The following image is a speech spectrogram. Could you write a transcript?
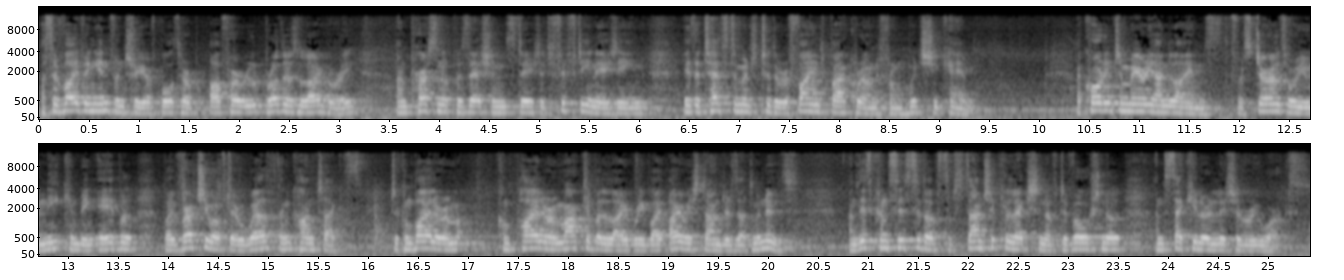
A surviving inventory of both her, of her brother's library and personal possessions dated 1518 is a testament to the refined background from which she came. According to Mary Ann Lyons, the Fitzgeralds were unique in being able, by virtue of their wealth and contacts, to compile a, rem- compile a remarkable library by Irish standards at Maynooth, and this consisted of a substantial collection of devotional and secular literary works.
